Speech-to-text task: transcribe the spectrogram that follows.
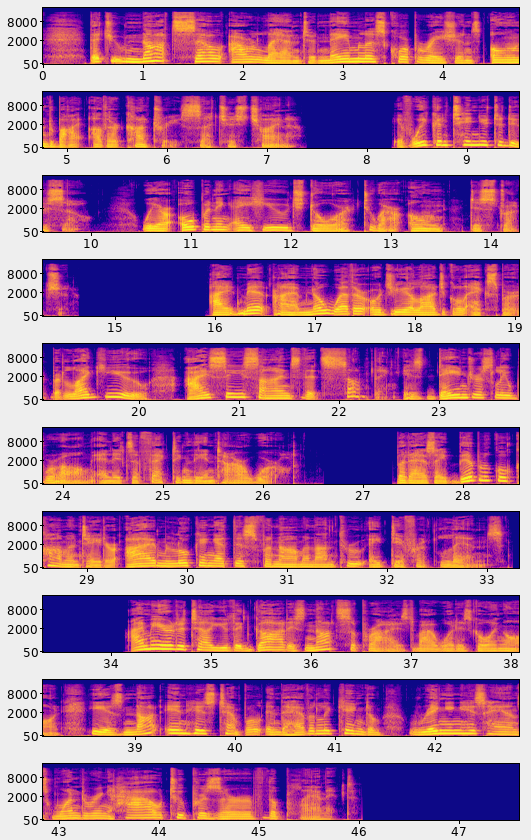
that you not sell our land to nameless corporations owned by other countries, such as China. If we continue to do so, we are opening a huge door to our own destruction. I admit I am no weather or geological expert, but like you, I see signs that something is dangerously wrong and it's affecting the entire world. But as a biblical commentator, I'm looking at this phenomenon through a different lens. I'm here to tell you that God is not surprised by what is going on. He is not in his temple in the heavenly kingdom, wringing his hands, wondering how to preserve the planet.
